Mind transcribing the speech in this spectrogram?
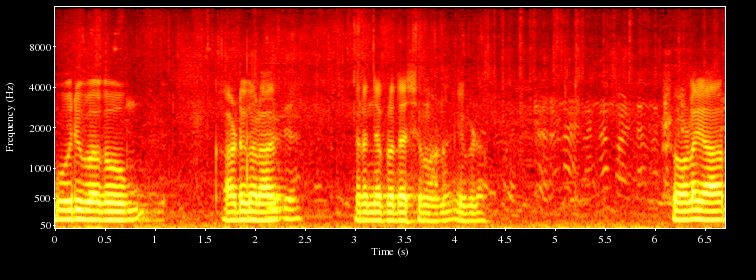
ഭൂരിഭാഗവും കാടുകളാൽ നിറഞ്ഞ പ്രദേശമാണ് ഇവിടെ. ഷോളയാർ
